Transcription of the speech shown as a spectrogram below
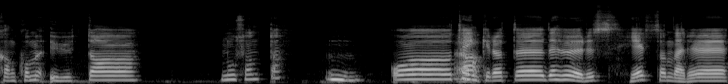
kan komme ut av noe sånt, da. Mm. Og tenker at det, det høres helt sånn derre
